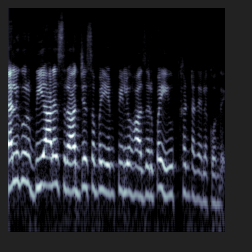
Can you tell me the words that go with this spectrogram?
నలుగురు బీఆర్ఎస్ రాజ్యసభ ఎంపీలు హాజరుపై ఉత్కంఠ నెలకొంది.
